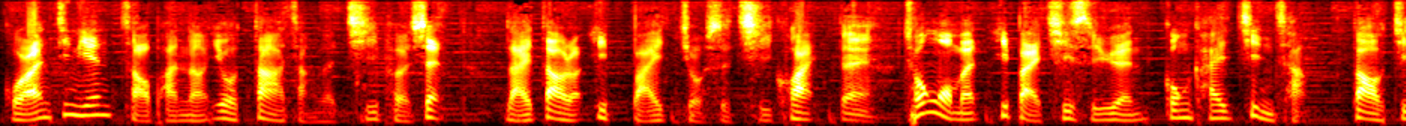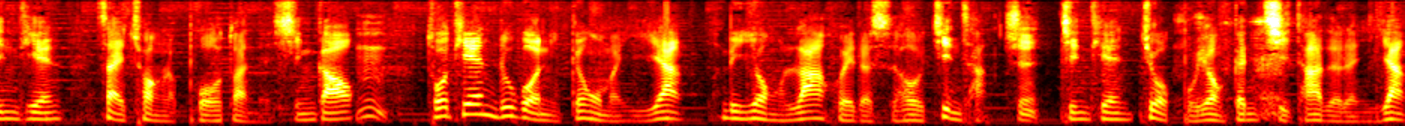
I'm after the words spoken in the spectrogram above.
果然今天早盘呢又大涨了七 percent，来到了一百九十七块。对，从我们一百七十元公开进场到今天再创了波段的新高。嗯，昨天如果你跟我们一样利用拉回的时候进场，是今天就不用跟其他的人一样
